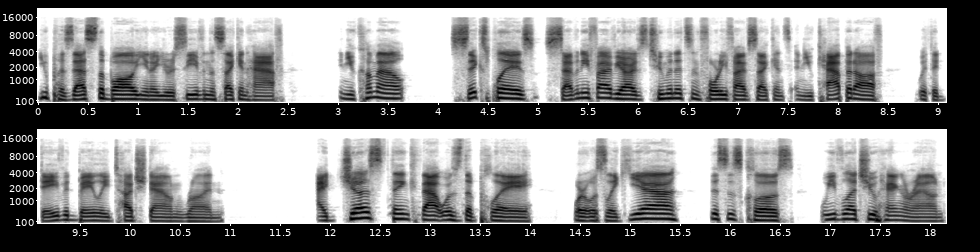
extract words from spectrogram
You possess the ball, you know, you receive in the second half, and you come out six plays, 75 yards, two minutes and 45 seconds, and you cap it off with a David Bailey touchdown run. I just think that was the play where it was like, yeah, this is close. We've let you hang around,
